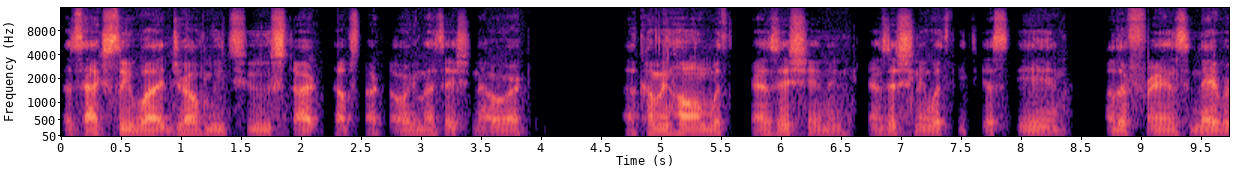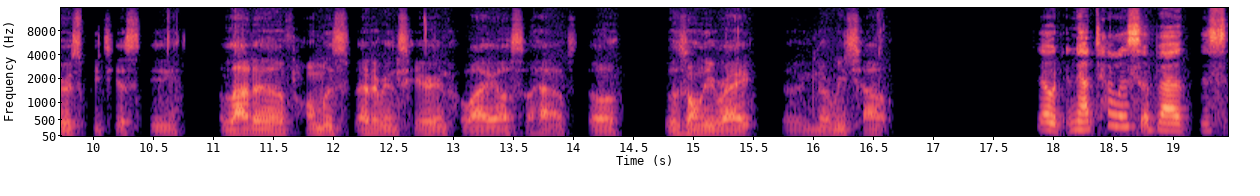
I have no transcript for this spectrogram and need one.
That's actually what drove me to start help start the organization that we're working. Uh, coming home with transition and transitioning with PTSD and other friends and neighbors PTSD. A lot of homeless veterans here in Hawaii also have, so it was only right to you know reach out. So now tell us about this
